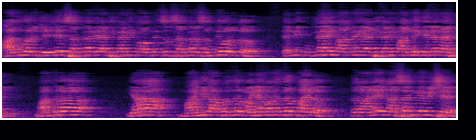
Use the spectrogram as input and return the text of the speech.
आजवर जे जे सरकार या ठिकाणी काँग्रेसचं सरकार सत्तेवर होतं त्यांनी कुठल्याही मागण्या या ठिकाणी मान्य केल्या नाही. मात्र या मागील आपण जर महिन्याभरात जर पाहिलं तर अनेक असंख्य विषय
